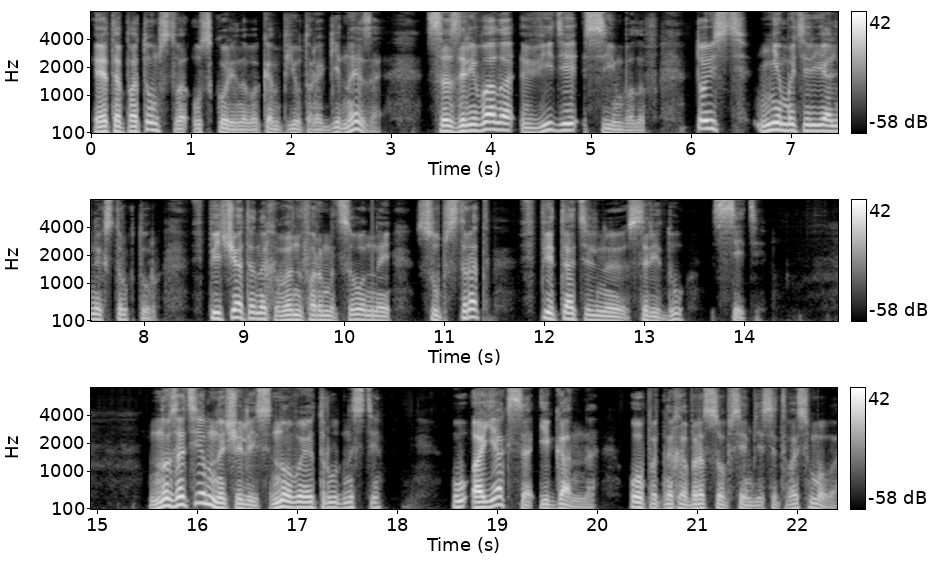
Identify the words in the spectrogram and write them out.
Это потомство ускоренного компьютера генеза созревало в виде символов, то есть нематериальных структур, впечатанных в информационный субстрат, в питательную среду сети. Но затем начались новые трудности. У Аякса и Ганна, опытных образцов 78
